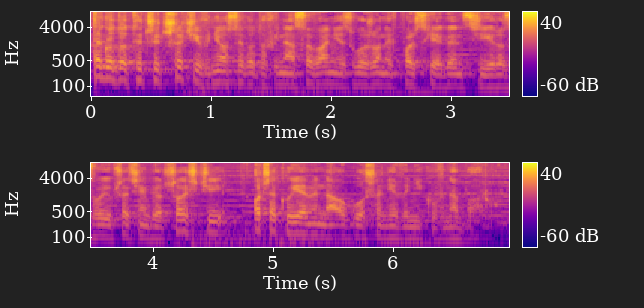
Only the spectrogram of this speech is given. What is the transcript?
Tego dotyczy trzeci wniosek o dofinansowanie złożony w Polskiej Agencji Rozwoju Przedsiębiorczości. Oczekujemy na ogłoszenie wyników naboru.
